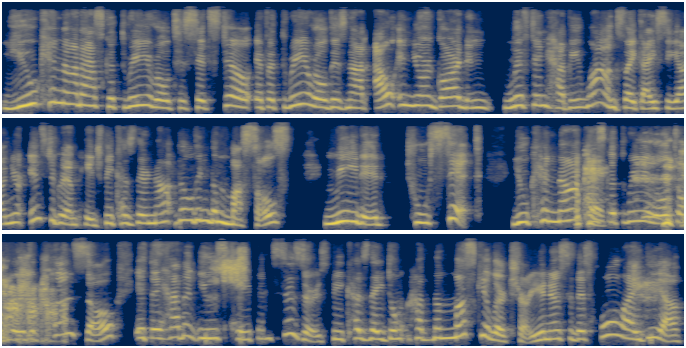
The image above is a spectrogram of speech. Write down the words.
you cannot ask a three year old to sit still if a three year old is not out in your garden lifting heavy logs, like I see on your Instagram page, because they're not building the muscles needed to sit. You cannot okay. ask a three year old to hold a pencil if they haven't used tape and scissors because they don't have the musculature, you know? So, this whole idea.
